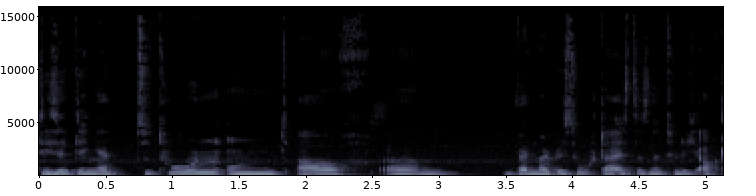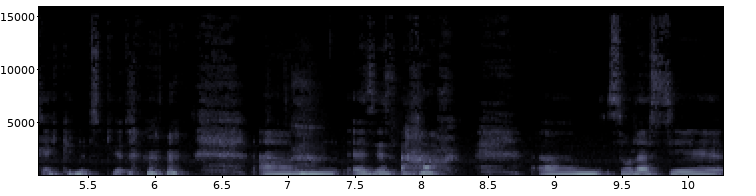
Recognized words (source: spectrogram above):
diese Dinge zu tun und auch ähm, wenn mal Besuch da ist, das natürlich auch gleich genützt wird. ähm, es ist auch ähm, so, dass sie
